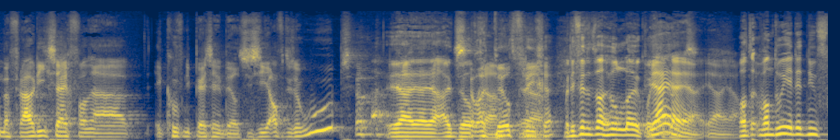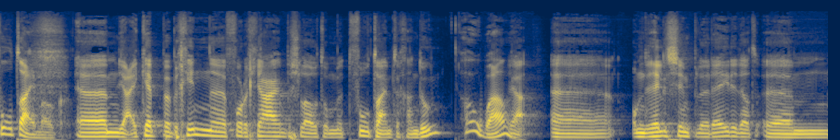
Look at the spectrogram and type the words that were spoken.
mijn vrouw die zegt van, nou, ik hoef niet per se in beeld. Je zie je af en toe zo, woep, zo. Ja, ja, ja, uit beeld, Zo uit gaan. beeld Ja. vliegen. Maar die vindt het wel heel leuk wat Ja, je ja, doet. ja, ja, ja. Want, want doe je dit nu fulltime ook? Ehm, ja, ik heb eh, begin eh, vorig jaar besloten om het fulltime te gaan doen. Oh, wauw. Ja, eh, om de hele simpele reden dat... ehm,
